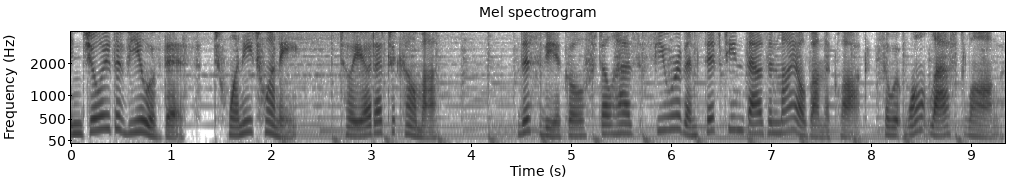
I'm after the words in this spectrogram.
Enjoy the view of this 2020 Toyota Tacoma. This vehicle still has fewer than 15,000 miles on the clock, so it won't last long.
